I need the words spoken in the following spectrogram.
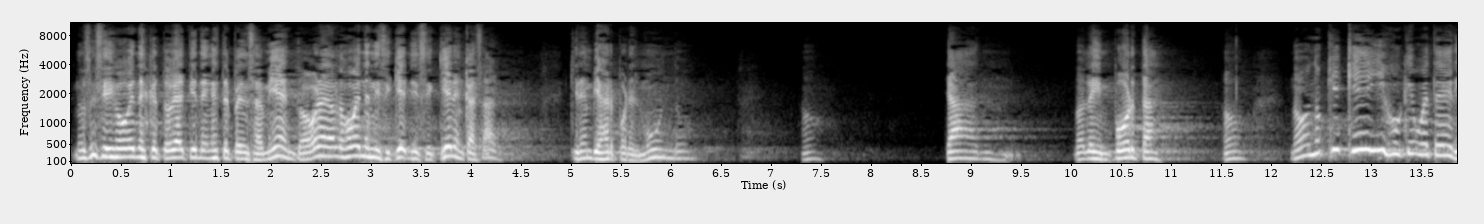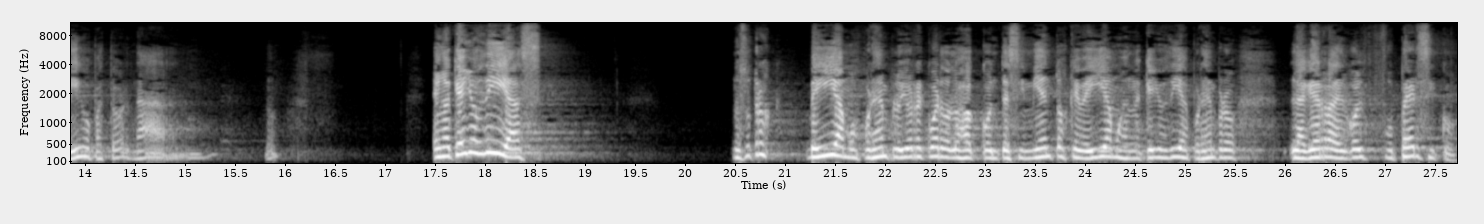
No sé si hay jóvenes que todavía tienen este pensamiento. Ahora los jóvenes ni siquiera ni se quieren casar. Quieren viajar por el mundo. Ya no les importa, ¿no? No, no, ¿qué, hijo? ¿Qué voy a tener hijo, pastor? Nada. En aquellos días, nosotros veíamos, por ejemplo, yo recuerdo los acontecimientos que veíamos en aquellos días, por ejemplo, la guerra del Golfo Pérsico,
